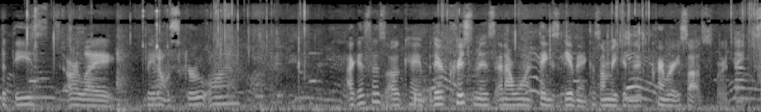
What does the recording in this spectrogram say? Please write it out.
But these are like, they don't screw on. I guess that's okay, but they're Christmas and I want Thanksgiving because I'm making the cranberry sauce for thanks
